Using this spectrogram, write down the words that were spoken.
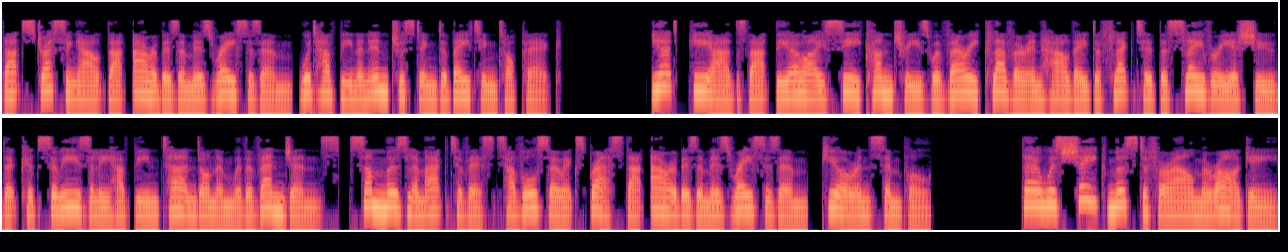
that stressing out that Arabism is racism would have been an interesting debating topic. Yet, he adds that the OIC countries were very clever in how they deflected the slavery issue that could so easily have been turned on them with a vengeance. Some Muslim activists have also expressed that Arabism is racism, pure and simple. There was Sheikh Mustafa al-Maraghi,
